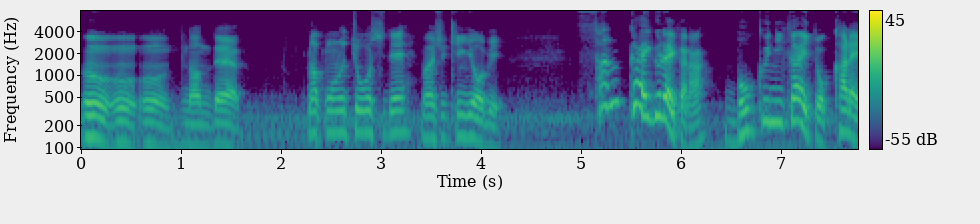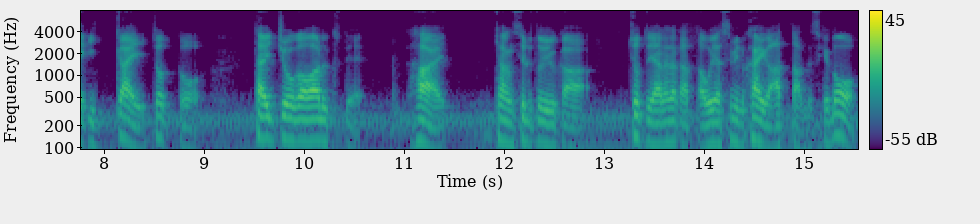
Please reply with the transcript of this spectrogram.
うんうんうん。なんで、まあこの調子で毎週金曜日、3回ぐらいかな僕2回と彼1回、ちょっと体調が悪くて、はい、キャンセルというか、ちょっとやらなかったお休みの回があったんですけど、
